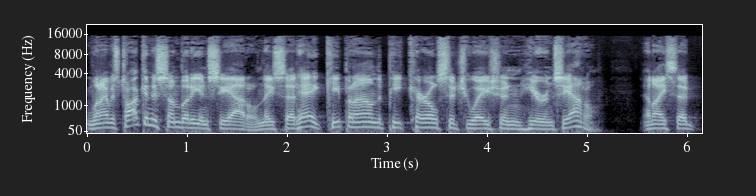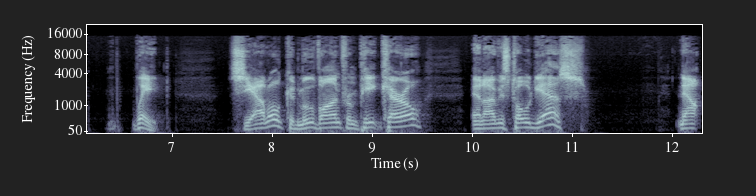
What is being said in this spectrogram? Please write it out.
when I was talking to somebody in Seattle, and they said, Hey, keep an eye on the Pete Carroll situation here in Seattle. And I said, Wait, Seattle could move on from Pete Carroll? And I was told yes. Now,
